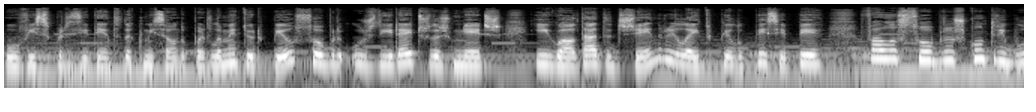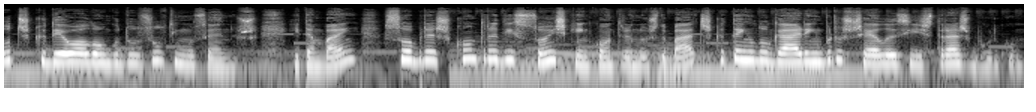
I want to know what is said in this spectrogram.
O vice-presidente da Comissão do Parlamento Europeu sobre os Direitos das Mulheres e Igualdade de Gênero, eleito pelo PCP, fala sobre os contributos que deu ao longo dos últimos anos e também sobre as contradições que encontra nos debates que têm lugar em Bruxelas e Estrasburgo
